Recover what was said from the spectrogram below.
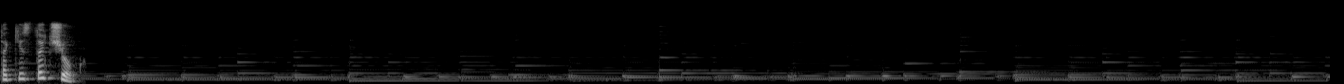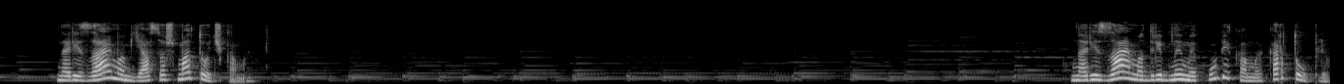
та кісточок. Нарізаємо м'ясо шматочками. Нарізаємо дрібними кубиками картоплю.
